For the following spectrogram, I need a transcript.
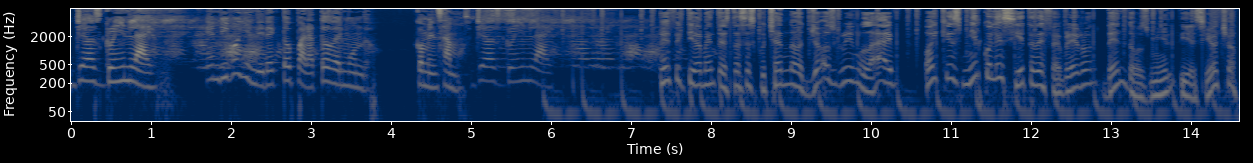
Just Green Live. En vivo y en directo para todo el mundo. Comenzamos. Just Green Live. Efectivamente, estás escuchando Just Green Live. Hoy que es miércoles 7 de febrero del 2018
